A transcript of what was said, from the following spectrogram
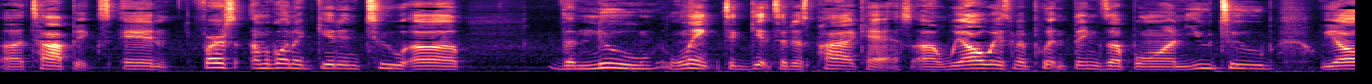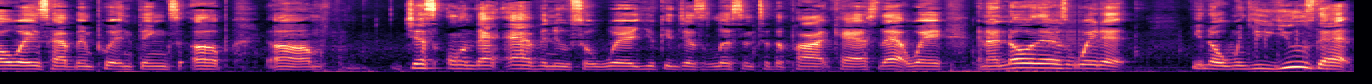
uh, topics. And first, I'm going to get into uh, the new link to get to this podcast. Uh, we always been putting things up on YouTube. We always have been putting things up um, just on that avenue, so where you can just listen to the podcast that way. And I know there's a way that you know when you use that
